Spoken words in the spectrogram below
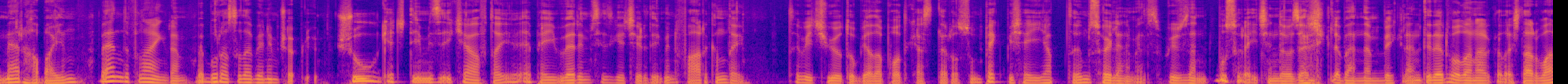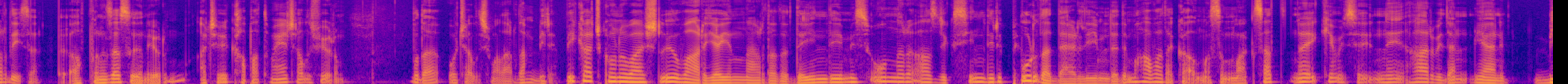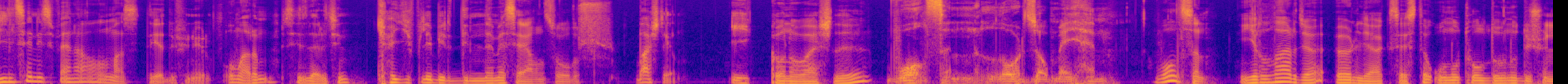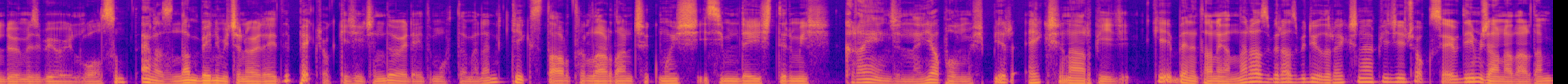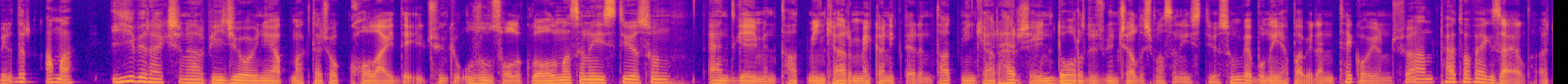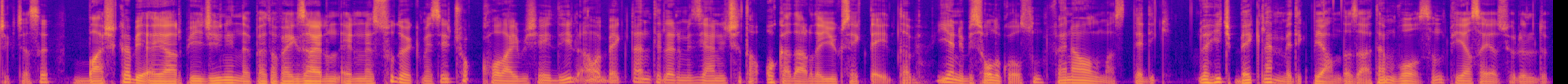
Merhabayın, ben The Flying Ram ve burası da benim çöplüğüm. Şu geçtiğimiz iki haftayı epey verimsiz geçirdiğimin farkındayım. Twitch, YouTube ya da podcastler olsun pek bir şey yaptığım söylenemez. Bu yüzden bu süre içinde özellikle benden beklentileri olan arkadaşlar vardıysa affınıza sığınıyorum. Açığı kapatmaya çalışıyorum. Bu da o çalışmalardan biri. Birkaç konu başlığı var yayınlarda da değindiğimiz. Onları azıcık sindirip burada derleyeyim dedim. Havada kalmasın maksat. Ve kimisini harbiden yani bilseniz fena olmaz diye düşünüyorum. Umarım sizler için keyifli bir dinleme seansı olur. Başlayalım. İlk konu başlığı Wolson Lords of Mayhem. Wolson Yıllarca Early Access'te unutulduğunu düşündüğümüz bir oyun Wolson. En azından benim için öyleydi. Pek çok kişi için de öyleydi muhtemelen. Kickstarter'lardan çıkmış, isim değiştirmiş, CryEngine'le yapılmış bir action RPG. Ki beni tanıyanlar az biraz biliyordur. Action RPG'yi çok sevdiğim janralardan biridir ama İyi bir action RPG oyunu yapmak da çok kolay değil. Çünkü uzun soluklu olmasını istiyorsun. Endgame'in tatminkar mekaniklerin, tatminkar her şeyin doğru düzgün çalışmasını istiyorsun ve bunu yapabilen tek oyun şu an Path of Exile açıkçası. Başka bir ARPG'nin de Path of Exile'ın eline su dökmesi çok kolay bir şey değil ama beklentilerimiz yani çıta o kadar da yüksek değil tabi. Yeni bir soluk olsun fena olmaz dedik. Ve hiç beklenmedik bir anda zaten Wolf'un piyasaya sürüldü.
